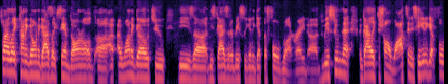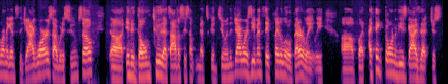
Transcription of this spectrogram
So I like kind of going to guys like Sam Darnold. Uh, I, I want to go to these uh, these guys that are basically going to get the full run, right? Uh, do we assume that a guy like Deshaun Watson is he going to get full run against the Jaguars? I would assume so uh, in a dome too. That's obviously something that's good too. And the Jaguars defense, they played a little better lately. Uh, but I think going to these guys that just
